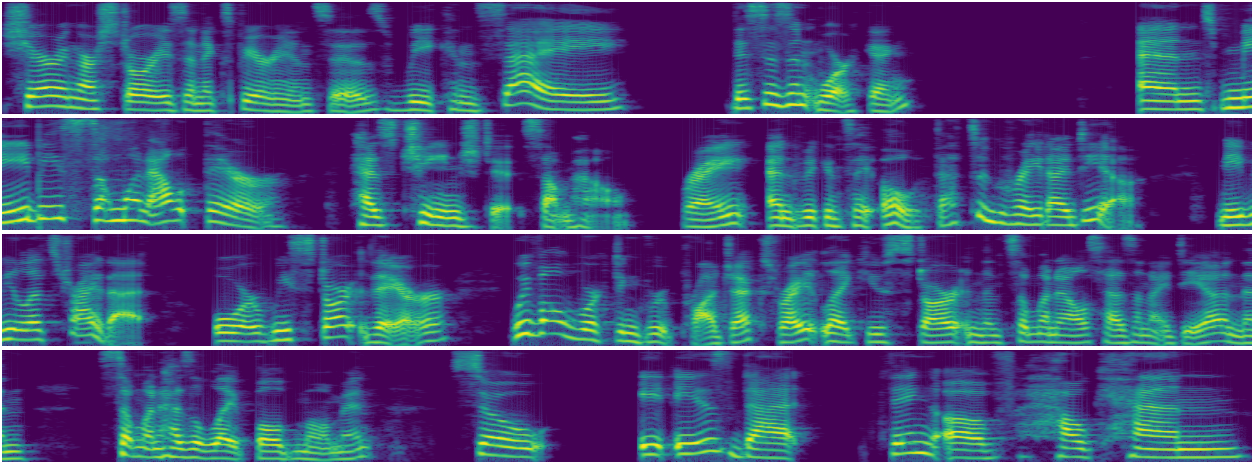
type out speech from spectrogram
sharing our stories and experiences, we can say, this isn't working. And maybe someone out there has changed it somehow, right? And we can say, oh, that's a great idea. Maybe let's try that. Or we start there. We've all worked in group projects, right? Like you start and then someone else has an idea and then someone has a light bulb moment. So it is that thing of how can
